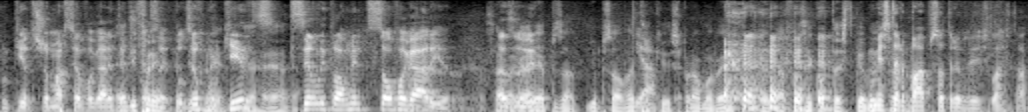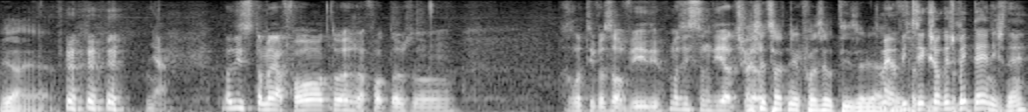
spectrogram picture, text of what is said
Porquê de chamar Selvagária em É termos de diferente, conceito. Estou a dizer é o porquê diferente. de, Yeah, yeah. de ser literalmente Selvagária. Estás a Salvagar ver? é pesado. E o pessoal vai Yeah. ter que esperar uma beca para tentar fazer contas de cabeça. Mr. Paps outra vez, lá está. Yeah, yeah. Mas isso também há fotos, há fotos do- relativas ao vídeo. Mas isso um dia há de A chegar. gente só tinha que fazer o teaser. yeah, Também a ouvi dizer que jogas bem ténis, né?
